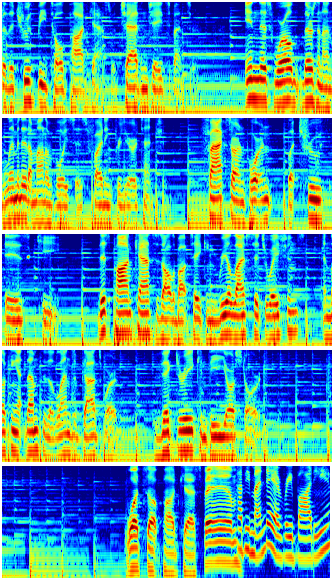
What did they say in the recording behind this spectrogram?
to the Truth Be Told podcast with Chad and Jade Spencer. In this world, there's an unlimited amount of voices fighting for your attention. Facts are important, but truth is key. This podcast is all about taking real life situations and looking at them through the lens of God's Word. Victory can be your story. What's up, podcast fam? Happy Monday, everybody.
